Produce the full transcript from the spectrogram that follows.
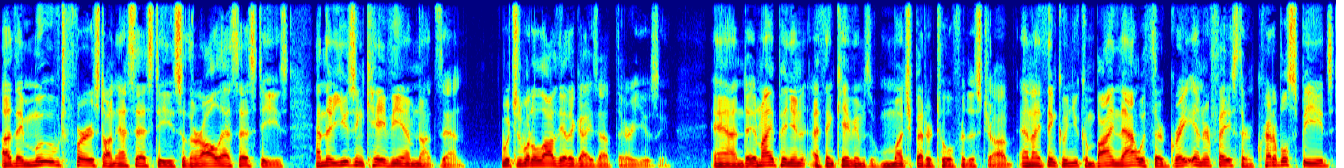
uh, they moved first on SSDs, so they're all SSDs, and they're using KVM, not Xen, which is what a lot of the other guys out there are using. And in my opinion, I think KVM is a much better tool for this job. And I think when you combine that with their great interface, their incredible speeds,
